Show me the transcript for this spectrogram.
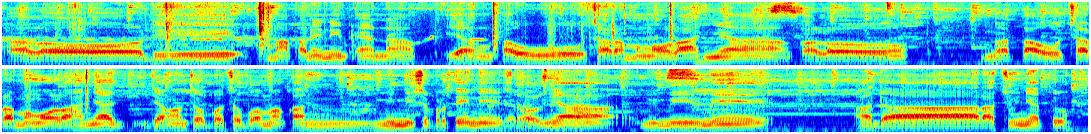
Kalau dimakan ini enak. Yang tahu cara mengolahnya kalau nggak tahu cara mengolahnya jangan coba-coba makan mimi seperti ini. Soalnya mimi ini ada racunnya tuh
